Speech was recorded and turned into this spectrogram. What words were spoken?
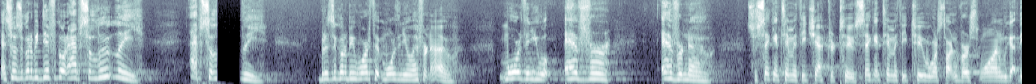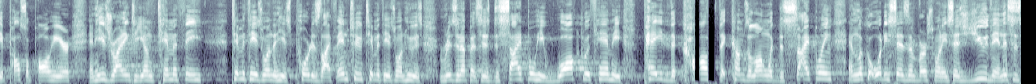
And so is it going to be difficult? Absolutely. Absolutely. But is it going to be worth it more than you'll ever know? More than you will ever, ever know. So 2 Timothy chapter 2. 2 Timothy 2, we're going to start in verse 1. We got the Apostle Paul here, and he's writing to young Timothy. Timothy is one that he has poured his life into. Timothy is one who has risen up as his disciple. He walked with him. He paid the cost that comes along with discipling. And look at what he says in verse 1. He says, You then, this is,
